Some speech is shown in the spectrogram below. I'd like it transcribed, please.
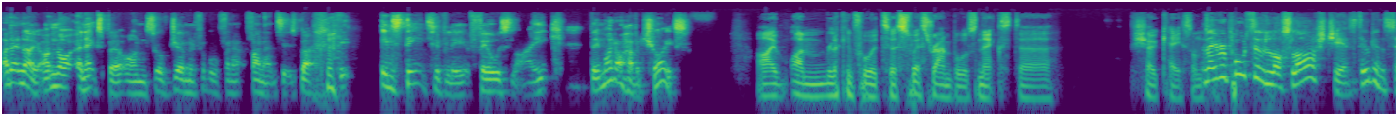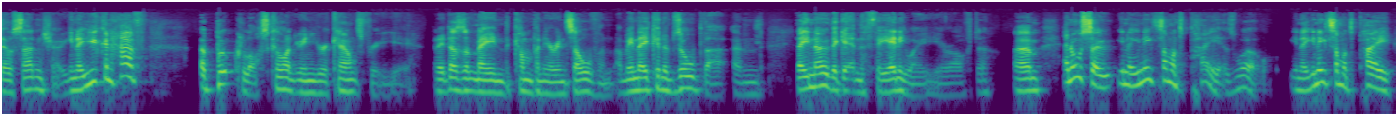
I don't know. I'm not an expert on sort of German football fin- finances, but it, instinctively, it feels like they might not have a choice. I, I'm looking forward to Swiss Ramble's next uh, showcase on. They top. reported a loss last year and still didn't sell Sancho. You know, you can have a book loss, can't you, in your accounts for a year? And it doesn't mean the company are insolvent. I mean, they can absorb that and they know they're getting the fee anyway a year after. Um, and also, you know, you need someone to pay it as well. You know, you need someone to pay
